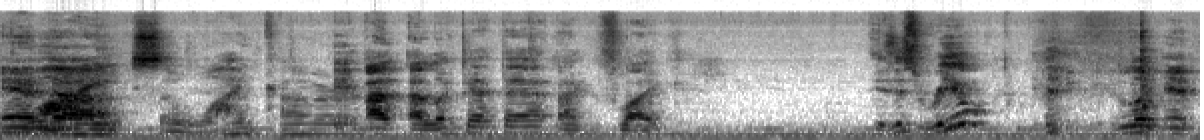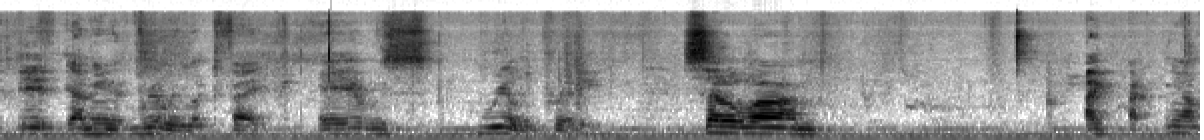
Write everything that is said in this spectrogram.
And uh, white, so white cover. I, I looked at that. I was like, Is this real? look it, it i mean it really looked fake it was really pretty so um i, I you know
